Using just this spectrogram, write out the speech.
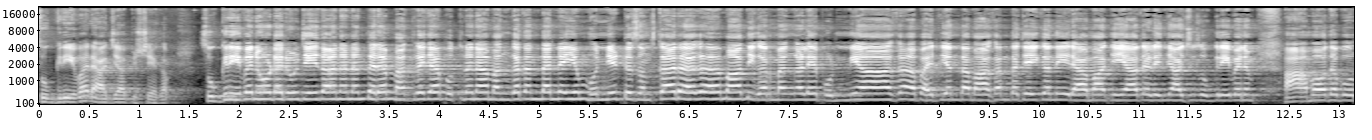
സുഗ്രീവ രാജാഭിഷേകം സുഗ്രീവനോടരുൾ ചെയ്താനന്തരം അഗ്രജ പുത്രനാം അങ്കദൻ തന്നെയും മുന്നിട്ട് സംസ്കാരമാദി കർമ്മങ്ങളെ പുണ്യാഹ പര്യന്തമാകന്ത ചെയ്യുക നീ രാമാജ്ഞയാ തെളിഞ്ഞാശു സുഗ്രീവനും ആമോദപൂർവം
